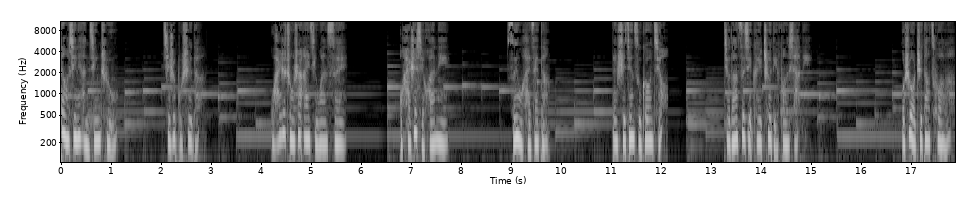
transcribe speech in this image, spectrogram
但我心里很清楚，其实不是的。我还是崇尚爱情万岁。我还是喜欢你，所以我还在等。等时间足够久，久到自己可以彻底放下你。我说我知道错了，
